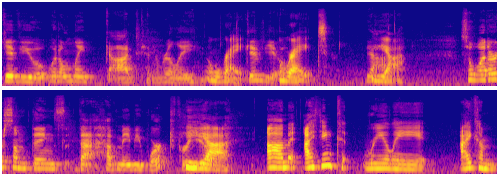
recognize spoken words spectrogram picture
give you what only God can really right give you. right Yeah. yeah. So, what are some things that have maybe worked for you? Yeah. Um, I think really I come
